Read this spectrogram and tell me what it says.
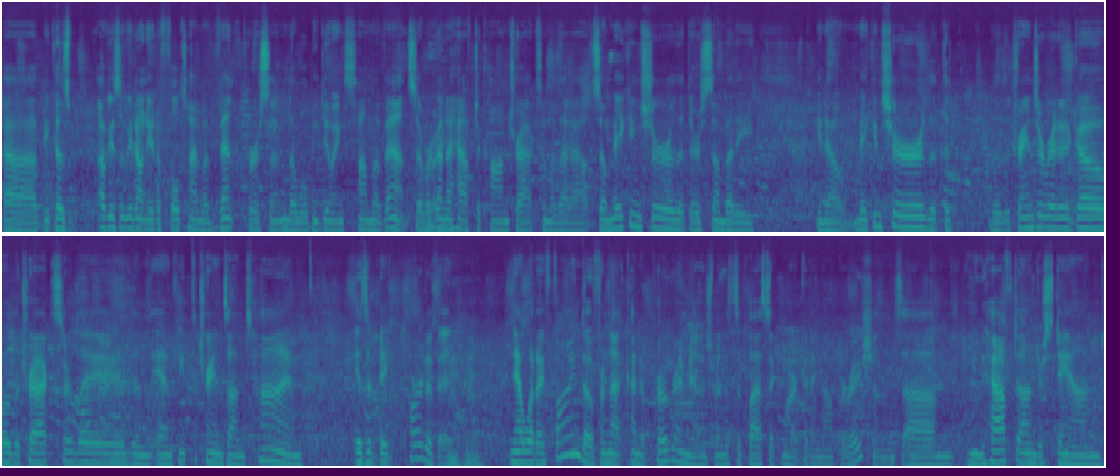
Uh, because obviously we don't need a full-time event person, though we'll be doing some events. So we're Right. going to have to contract some of that out. So making sure that there's somebody, you know, making sure that the, the, the trains are ready to go, the tracks are laid, and, and keep the trains on time is a big part of it. Now, what I find though from that kind of program management, it's the classic marketing operations. Um, you have to understand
